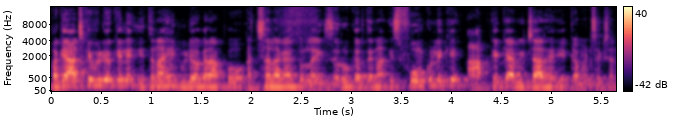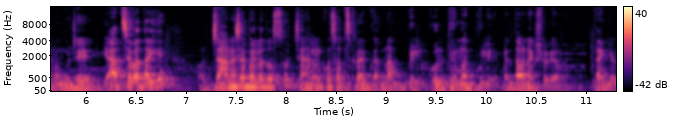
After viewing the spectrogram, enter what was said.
बाकी आज के वीडियो के लिए इतना ही। वीडियो अगर आपको अच्छा लगा है तो लाइक ज़रूर कर देना। इस फ़ोन को लेके आपके क्या विचार है, ये कमेंट सेक्शन में मुझे याद से बताइए। और जाने से पहले दोस्तों चैनल को सब्सक्राइब करना बिल्कुल भी मत भूलिए। मिलता हूँ नेक्स्ट वीडियो में। Thank you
